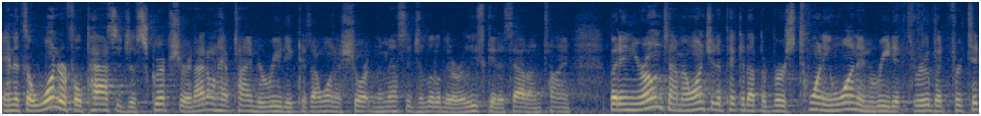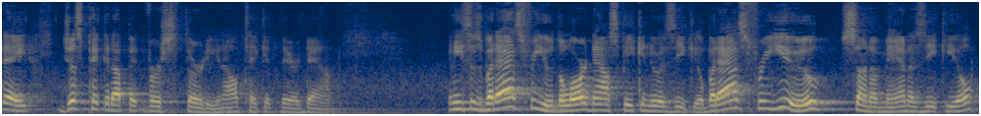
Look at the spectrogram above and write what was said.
And it's a wonderful passage of Scripture, and I don't have time to read it because I want to shorten the message a little bit or at least get us out on time. But in your own time, I want you to pick it up at verse 21 and read it through. But for today, just pick it up at verse 30, and I'll take it there down. And he says, But as for you, the Lord now speaking to Ezekiel, but as for you, son of man, Ezekiel,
